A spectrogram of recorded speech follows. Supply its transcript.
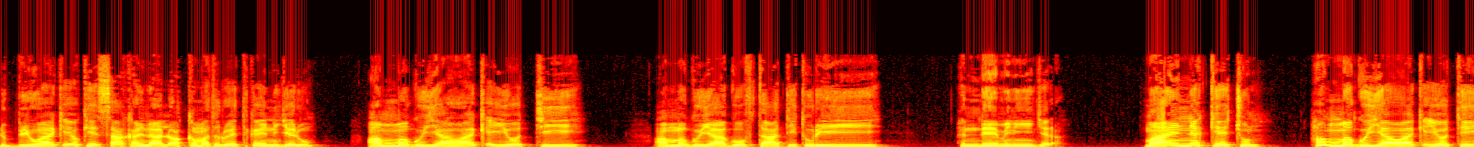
Dubbii waaqayyoo keessaa kan ilaallu akka mata dureetti kan inni jedhu amma guyyaa waaqayyootti amma guyyaa gooftaatti turii hin deeminii jedha. Maa inni akka jechuun hamma guyyaa waaqayyootti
